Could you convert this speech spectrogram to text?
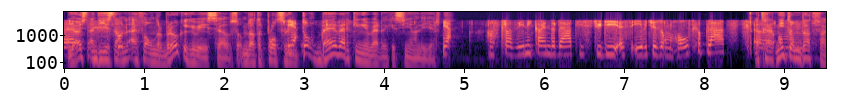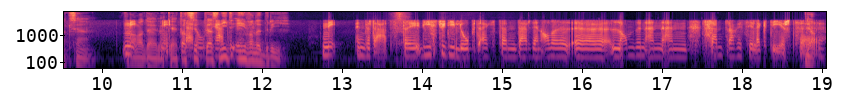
Uh, Juist, en die is dan even onderbroken geweest zelfs, omdat er plotseling ja. toch bijwerkingen werden gesignaleerd. Ja, AstraZeneca inderdaad, die studie is eventjes on hold geplaatst. Het gaat niet om, om dat vaccin, voor nee, alle duidelijkheid. Nee, dat, zit, dat is niet één van de drie. Nee, inderdaad. Die studie loopt echt en daar zijn alle uh, landen en, en, centra geselecteerd. Uh. Ja,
